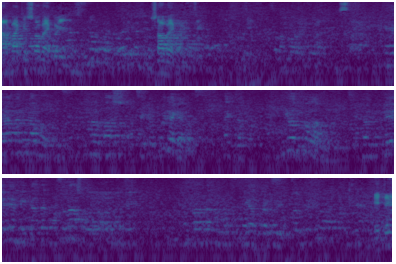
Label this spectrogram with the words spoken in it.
আর বাকি সব একই। সব একই। নিয়ত করলাম এটাই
